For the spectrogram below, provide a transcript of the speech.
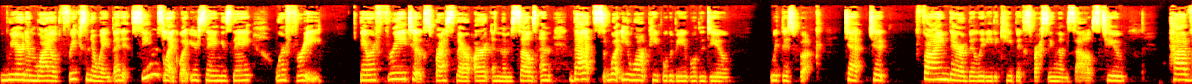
weird and wild freaks in a way, but it seems like what you're saying is they were free. They were free to express their art and themselves. And that's what you want people to be able to do with this book to, to find their ability to keep expressing themselves, to have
